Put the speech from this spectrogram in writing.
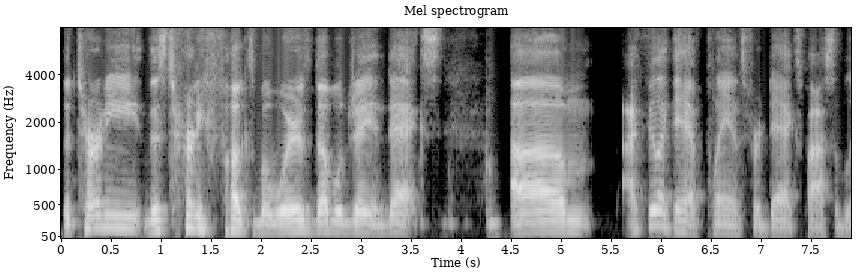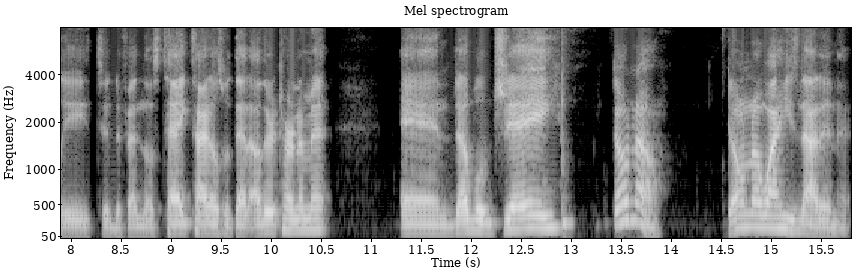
the tourney, this tourney fucks, but where's Double J and Dax? Um, I feel like they have plans for Dax possibly to defend those tag titles with that other tournament. And Double J, don't know. Don't know why he's not in it.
